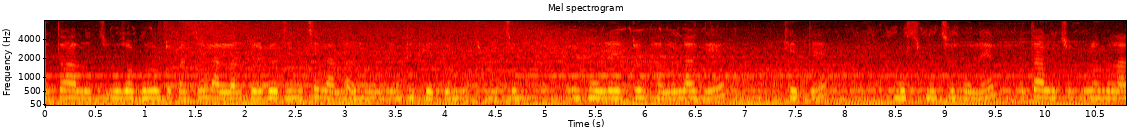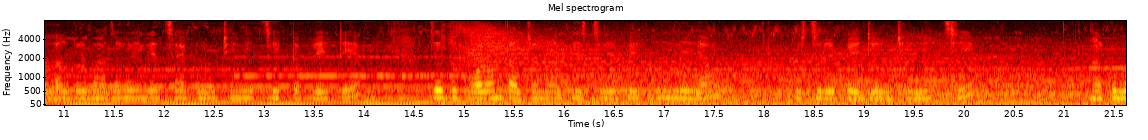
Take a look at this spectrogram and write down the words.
এই তো আলু চপগুলো উল্টে পাল্টে লাল লাল করে ভেজে নিচ্ছি। লাল লাল হলে কিন্তু খেতে মুচমুচে হলে একটু ভালো লাগে খেতে। মুচমুচে হলে। এই তো আলু চপগুলো আমার লাল লাল করে ভাজা হয়ে গেছে। এখন উঠিয়ে নিচ্ছি একটা প্লেটে যেহেতু গরম, তার জন্য আর কি স্টিলের প্লেট নিলাম। স্টিলের প্লেটে উঠিয়ে নিচ্ছি। আর কোনো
